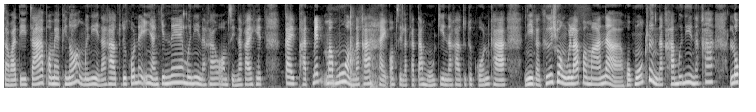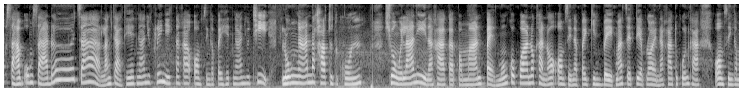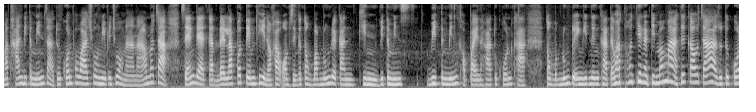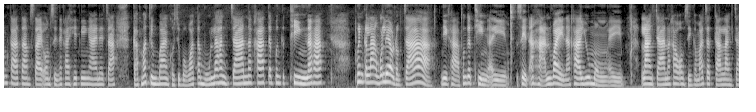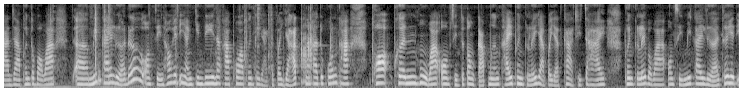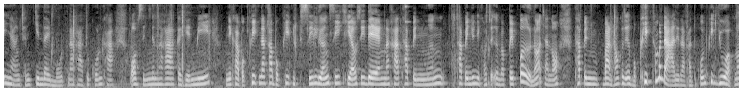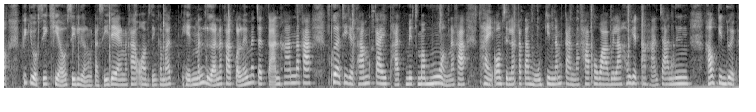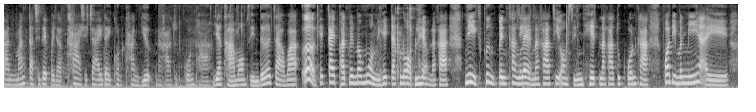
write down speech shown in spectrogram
สวัสดีจ้าพ่อแม่พี่น้องมื้อนี้นะคะ ทุกคนได้อีหยังกินแน่มื้อนี้นะคะออมสินนะคะเฮ็ดไก่ผัดเม็ดมะม่วงนะคะให้ออมสินละกะตาหมูกินนะคะ ทุกๆคนค่ะ นี่ก็คือช่วงเวลาประมาณน่ะ6โมงครึ่งนะคะมื้อนี้นะคะลบ3องศาเด้อจ้า หลังจากที่เฮ็ดงานอยู่คลินิกนะคะออมสินก็ไปเฮ็ดงานอยู่ที่โรงงานนะคะทุกๆคนช่วงเวลานี้นะคะก็ประมาณ8โมงกว่าๆเนาะค่ะเนาะออมสินน่ะไปกินเบรกมาเสร็จเรียบร้อยนะคะ ทุกคนค่ะออมสินก็มาทานวิตามินจ้ะทุกคนเพราะว่าช่วงนี้เป็นช่วงหนาหนาวเนาะจ้ะแสงแดดก็ได้รับบ่เต็มที่เนาะค่ะออมสินก็ต้องบำรุงโดยการกินวิตามินวิตามินเข้าไปนะคะ ทุกคนค่ะ ต้องบำรุงตัวเองนิดนึงค่ะ แต่ว่าตอนเที่ยงก็กินมาม่าคือเกาจ้าทุกคนค่ะตามสไตล์ออมสินนะคะเฮ็ดง่ายๆนะจ๊ะกลับมาถึงบ้านขอสิบอกว่าตาหมูล้างจานนะคะ แต่เพิ่นก็ทิ้งนะคะ เพิ่อนก็ล่างบ่แล้วดอกจ้า นี่ค่ะ เพิ่อนก็ทิ้งไอ้เศษอาหารไว้นะคะอยู่มองไอ้ล้างจานนะคะออมสินก็มาจัดการล้างจานจ้าเพิ่อนก็บอกว่าเอ่อมีไก่เหลือเด้อออมสินเฮาเฮ็ดอีหยังกินดีนะคะ เพราะว่าเพิ่อนก็อยากจะประหยัดนะคะ ทุกคนค่ะ เพราะเพิ่อนฮู้ว่าออมสินจะต้องกลับเมืองไทยเพิ่อนก็เลยอยากประหยัดค่าใช้จ่าย เพิ่อนก็เลยบอกว่าออมสินมีไก่เหลือ เธอเฮ็ดอีหยังฉันกินได้หมดนะคะ ทุกคนค่ะออมสินเงินนะคะก็เห็นมีนี่ค่ะบอกพริกนะคะบอกพริกสีเหลืองสีเขียวสีแดงนะคะ ถ้าเป็นเมืองถ้าเป็นยูนิคเขาจะเอิ้นว่าเปเปอร์เนาะจ้ะเนาะถ้าเป็นบ้านเขาก็จะเอิ้นบอกพริกธรรมดานี่แหละค่ะทุกคนพริกหยวกเนาะพริกหยวกสีเขียวสีเหลืองแล้วก็สีแดงนะคะออมสินก็มาเห็นมันเหลือนะคะก่อนเลยมาจัดการหั่นนะคะ เพื่อที่จะทำไก่ผัดเม็ดมะม่วงนะคะให้ออมสินและกะตาหมูกินน้ำกันนะคะ เพราะว่าเวลาเฮาเฮ็ดอาหารจานหนึงเฮากินด้วยกันมันก็สิได้ประหยัดค่าใช้จ่ายได้ค่อนข้างเยอะนะคะทุกคนค่ะอย่าถามออมสินเด้อจ้าว่าเออเฮ็ดไก่ผัดเม็ดมะม่วงนี่เฮ็ดจักรอบแล้วนะคะ นี่เพิ่งเป็นครั้งแรกนะคะ ที่ออมสินเฮ็ดนะคะ ทุกคนค่ะ พอดีมันมีไอ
